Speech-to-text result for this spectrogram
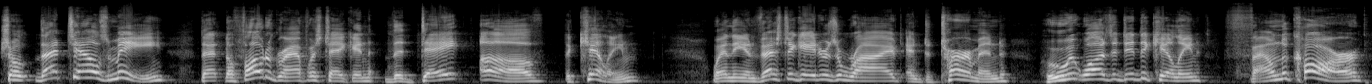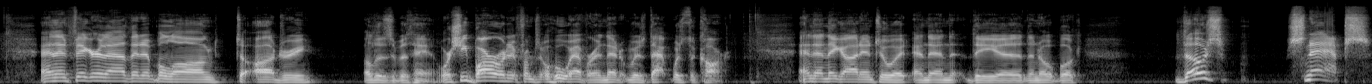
So that tells me that the photograph was taken the day of the killing when the investigators arrived and determined who it was that did the killing, found the car, and then figured out that it belonged to Audrey Elizabeth Hale, or she borrowed it from whoever, and that was that was the car. And then they got into it, and then the uh, the notebook. Those snaps,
